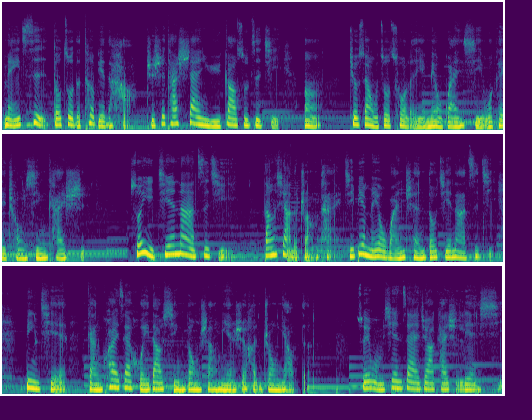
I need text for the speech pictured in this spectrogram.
每一次都做得特别的好，只是他善于告诉自己，嗯，就算我做错了也没有关系，我可以重新开始。所以接纳自己当下的状态，即便没有完成，都接纳自己，并且赶快再回到行动上面是很重要的。所以我们现在就要开始练习。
